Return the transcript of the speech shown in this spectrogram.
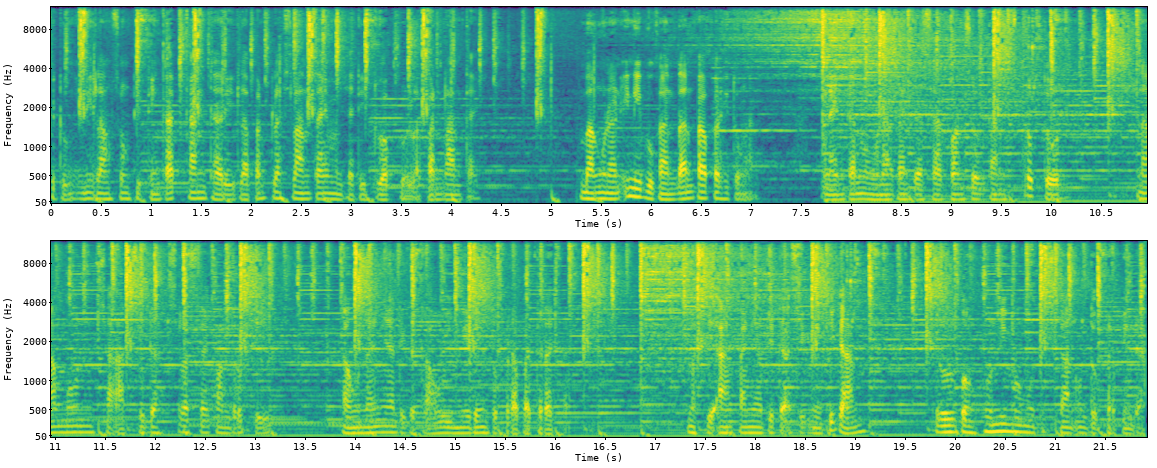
gedung ini langsung ditingkatkan dari 18 lantai menjadi 28 lantai. Pembangunan ini bukan tanpa perhitungan, melainkan menggunakan jasa konsultan struktur. Namun saat sudah selesai konstruksi, bangunannya diketahui miring beberapa derajat. Meski angkanya tidak signifikan, seluruh penghuni memutuskan untuk berpindah.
